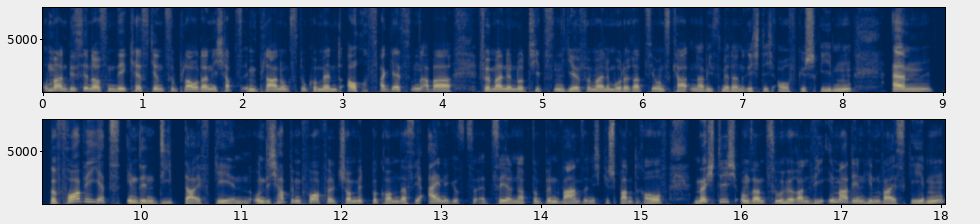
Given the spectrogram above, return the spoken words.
um mal ein bisschen aus dem Nähkästchen zu plaudern, ich habe es im Planungsdokument auch vergessen, aber für meine Notizen hier, für meine Moderationskarten habe ich es mir dann richtig aufgeschrieben. Ähm, bevor wir jetzt in den Deep Dive gehen, und ich habe im Vorfeld schon mitbekommen, dass ihr einiges zu erzählen habt und bin wahnsinnig gespannt drauf, möchte ich unseren Zuhörern wie immer den Hinweis geben,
